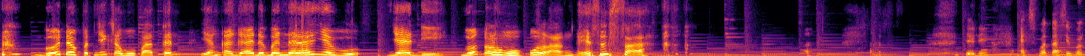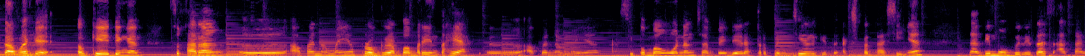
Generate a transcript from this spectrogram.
gue dapetnya kabupaten yang kagak ada bandaranya bu. Jadi gue kalau mau pulang ya susah. Jadi ekspektasi pertama kayak oke okay, dengan sekarang uh, apa namanya program pemerintah ya uh, apa namanya kasih pembangunan sampai daerah terpencil gitu ekspektasinya nanti mobilitas akan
